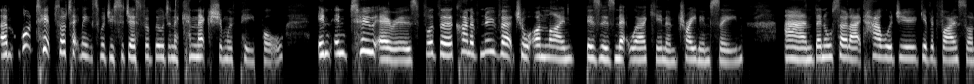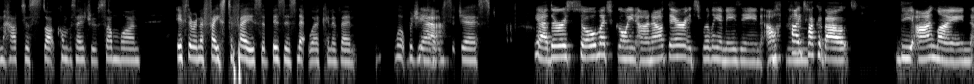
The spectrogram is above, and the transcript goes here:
um, what tips or techniques would you suggest for building a connection with people in in two areas for the kind of new virtual online business networking and training scene and then also like how would you give advice on how to start conversation with someone if they're in a face-to-face a business networking event what would you kind of suggest Yeah, there is so much going on out there. It's really amazing. I'll probably Mhm. talk about the online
